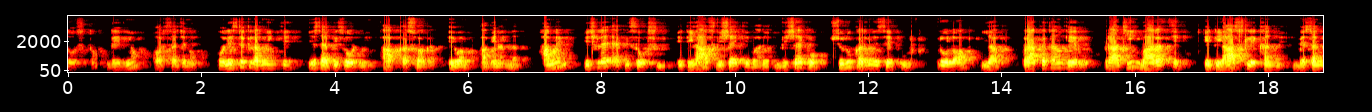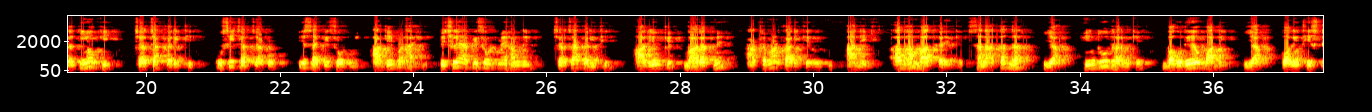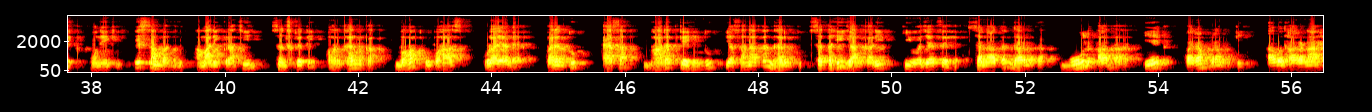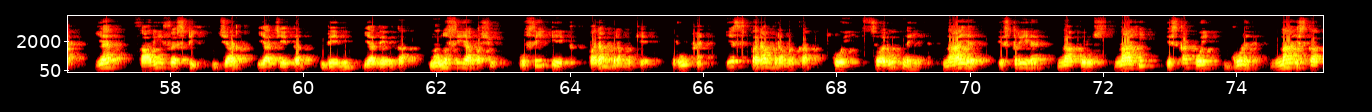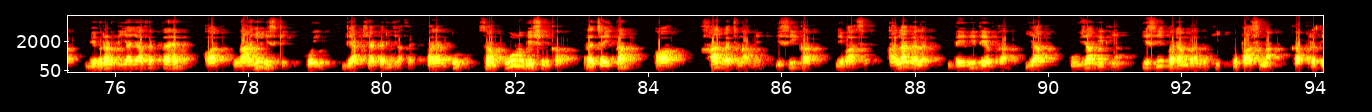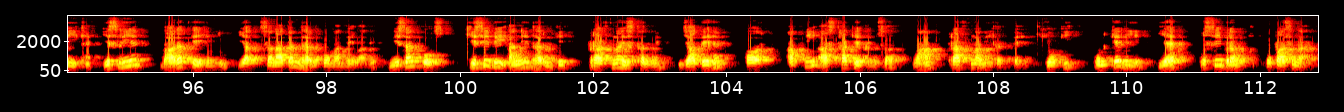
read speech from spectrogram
दोस्तों, देवियों और सज्जनों होलिस्टिक लर्निंग के इस एपिसोड में आपका स्वागत एवं अभिनंदन। हमने पिछले एपिसोड्स में इतिहास विषय के बारे विषय को शुरू करने से पूर्व प्रोलॉग या प्राकथन के रूप प्राचीन भारत के इतिहास लेखन में विसंगतियों की चर्चा करी थी। उसी चर्चा को इस एपिसोड में आगे बढ़ाएँगे। पिछले एपिसोड में हमने चर्चा करी थी आर्यों के भारत में आक्रमणकारी के रूप में आने की। अब हम बात करेंगे सनातन धर्म या हिंदू धर्म के बहुदेववादी या पॉलिथिस्टिक होने की। इस संबंध में हमारी प्राचीन संस्कृति और धर्म का बहुत उपहास उड़ाया गया परंतु ऐसा भारत के हिंदू या सनातन धर्म की सतही जानकारी की वजह से है। सनातन धर्म का मूल आधार एक परम ब्रह्म की अवधारणा है। यह सारी सृष्टि जड़ या चेतन, देवी या देवता, मनुष्य या पशु, उसी एक परम ब्रह्म के रूप है। इस परम ब्रह्म का कोई स्वरूप नहीं ना यह स्त्री है, ना पुरुष, ना ही इसका कोई गुण है। ना इसका विवरण दिया जा सकता है और ना ही इसकी कोई व्याख्या करी जा सकती परंतु संपूर्ण विश्व का रचयिता और हर रचना में इसी का निवास है। अलग अलग देवी देवता या पूजा विधियाँ इसी परम ब्रह्म की उपासना का प्रतीक है। इसलिए भारत के हिंदू या सनातन धर्म को मानने वाले निसंकोच किसी भी अन्य धर्म के प्रार्थना स्थल में जाते हैं और अपनी आस्था के अनुसार वहाँ प्रार्थना भी करते हैं, क्योंकि उनके लिए यह उसी ब्रह्म की उपासना है।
